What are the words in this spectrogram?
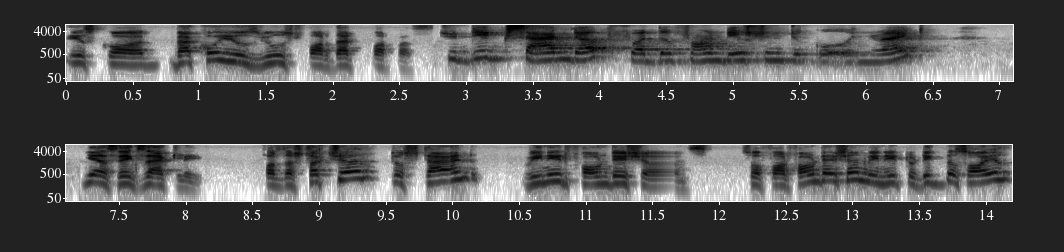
is called backhoe is used for that purpose. To dig sand up for the foundation to go in, right? Yes, exactly. For the structure to stand, we need foundations. So for foundation, we need to dig the soil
